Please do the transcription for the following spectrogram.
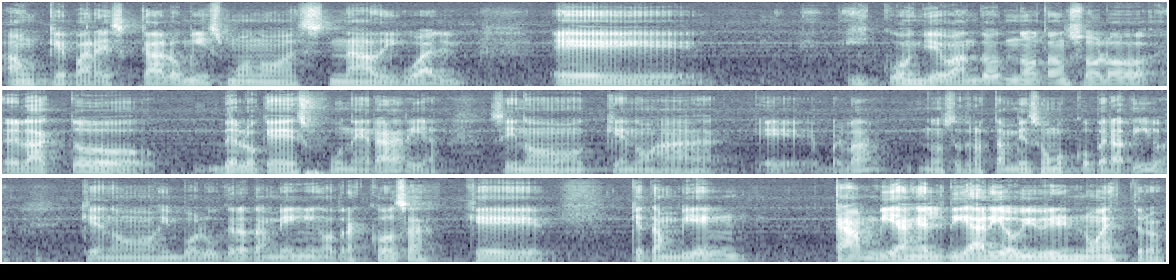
Aunque parezca lo mismo, no es nada igual. Eh, y conllevando no tan solo el acto de lo que es funeraria, sino que nos ha, eh, ¿verdad? Nosotros también somos cooperativas, que nos involucra también en otras cosas que, que también cambian el diario vivir nuestro.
